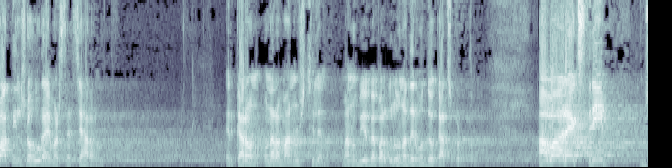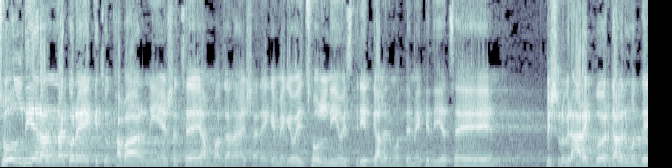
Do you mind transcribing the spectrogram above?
পাতিল সহ উড়ায় মারছে চেহারার মধ্যে। এর কারণ, ওনারা মানুষ ছিলেন। মানবীয় ব্যাপারগুলো ওনাদের মধ্যেও কাজ করত। আবার এক স্ত্রী ঝোল দিয়ে রান্না করে কিছু খাবার নিয়ে এসেছে। আম্মা জানা এসা রেগে মেগে ওই ঝোল নিয়ে ওই স্ত্রীর গালের মধ্যে মেখে দিয়েছেন বিষ্ণুনবীর আরেক বউয়ের গালের মধ্যে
